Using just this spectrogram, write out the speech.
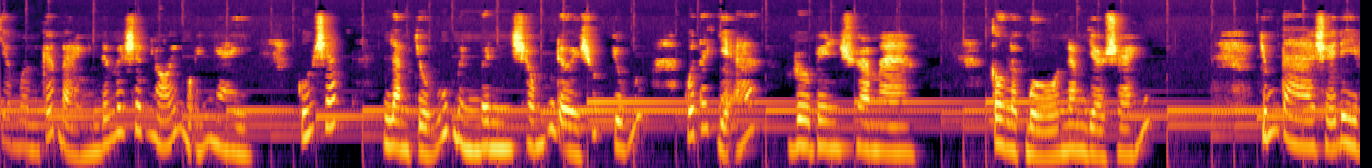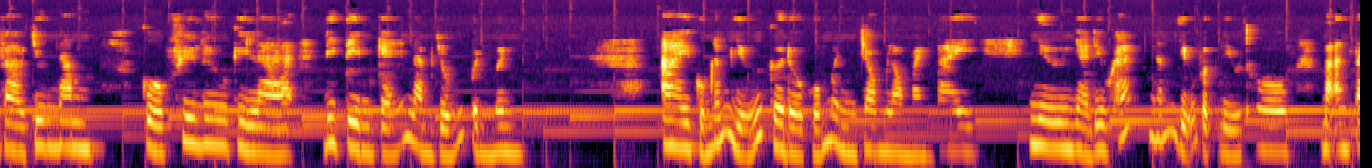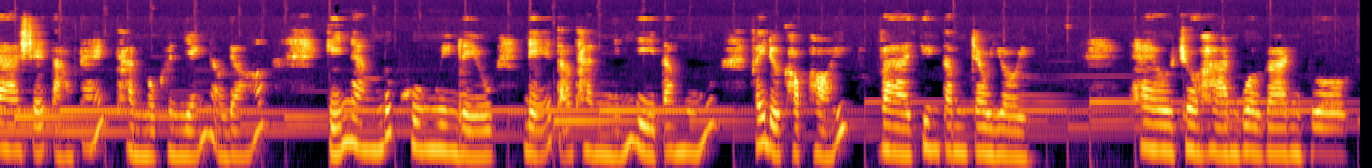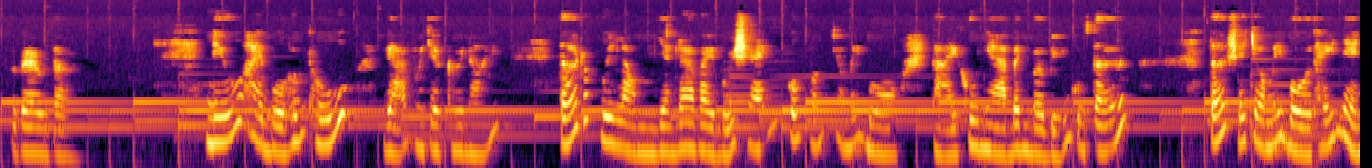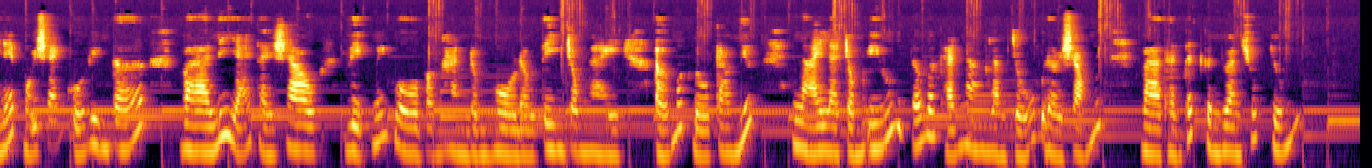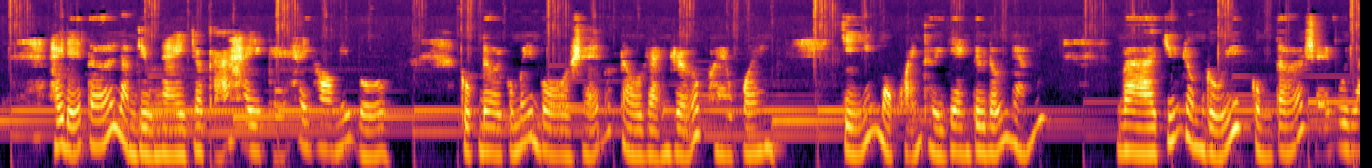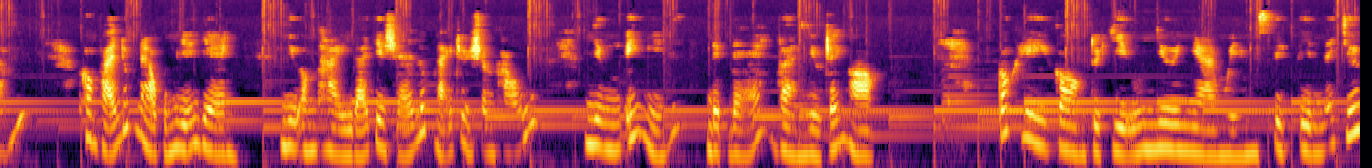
Chào mừng các bạn đến với sách nói mỗi ngày. Cuốn sách Làm chủ bình minh sống đời xuất chúng của tác giả Robin Sharma. Câu lạc bộ 5 giờ sáng. Chúng ta sẽ đi vào chương 5 cuộc phiêu lưu kỳ lạ đi tìm kẻ làm chủ bình minh. Ai cũng nắm giữ cơ đồ của mình trong lòng bàn tay, như nhà điêu khắc nắm giữ vật liệu thô mà anh ta sẽ tạo tác thành một hình dáng nào đó. Kỹ năng đúc khuôn nguyên liệu để tạo thành những gì ta muốn phải được học hỏi và chuyên tâm trau dồi. Theo Johann Wolfgang Goethe. Nếu hai bùa hứng thú, gã vừa giờ cười nói, tớ rất vui lòng dành ra vài buổi sáng cố vấn cho mấy bồ tại khu nhà bên bờ biển của tớ tớ sẽ cho mấy bồ thấy nề nếp mỗi sáng của riêng tớ và lý giải tại sao việc mấy bồ vận hành đồng hồ đầu tiên trong ngày ở mức độ cao nhất lại là trọng yếu đối với khả năng làm chủ của đời sống và thành tích kinh doanh xuất chúng. Hãy để tớ làm điều này cho cả hai kẻ hay ho mấy bồ. Cuộc đời của mấy bồ sẽ bắt đầu rạng rỡ hào quang, chỉ một khoảng thời gian tương đối ngắn và chuyến rong ruổi cùng tớ sẽ vui lắm không phải lúc nào cũng dễ dàng, như ông thầy đã chia sẻ lúc nãy trên sân khấu. Nhưng ý nghĩa, đẹp đẽ và nhiều trái ngọt. Có khi còn tuyệt diệu như nhà nguyện Sitin đấy chứ.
